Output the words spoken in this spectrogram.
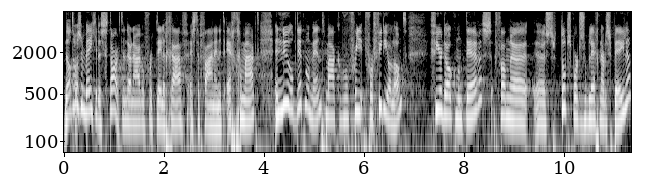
Dat was een beetje de start. En daarna hebben we voor Telegraaf, Estefan en het echt gemaakt. En nu op dit moment maken we voor, voor Videoland vier documentaires van uh, topsporters op leg naar de Spelen.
